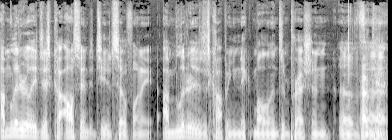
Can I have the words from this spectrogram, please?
I'm literally just. Co- I'll send it to you. It's so funny. I'm literally just copying Nick Mullen's impression of Okay.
